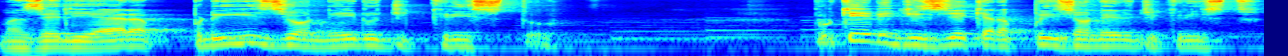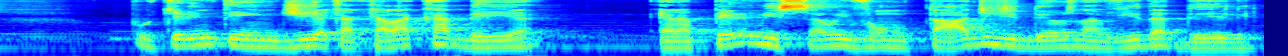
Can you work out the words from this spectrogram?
mas ele era prisioneiro de Cristo. Por que ele dizia que era prisioneiro de Cristo? Porque ele entendia que aquela cadeia era permissão e vontade de Deus na vida dele.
